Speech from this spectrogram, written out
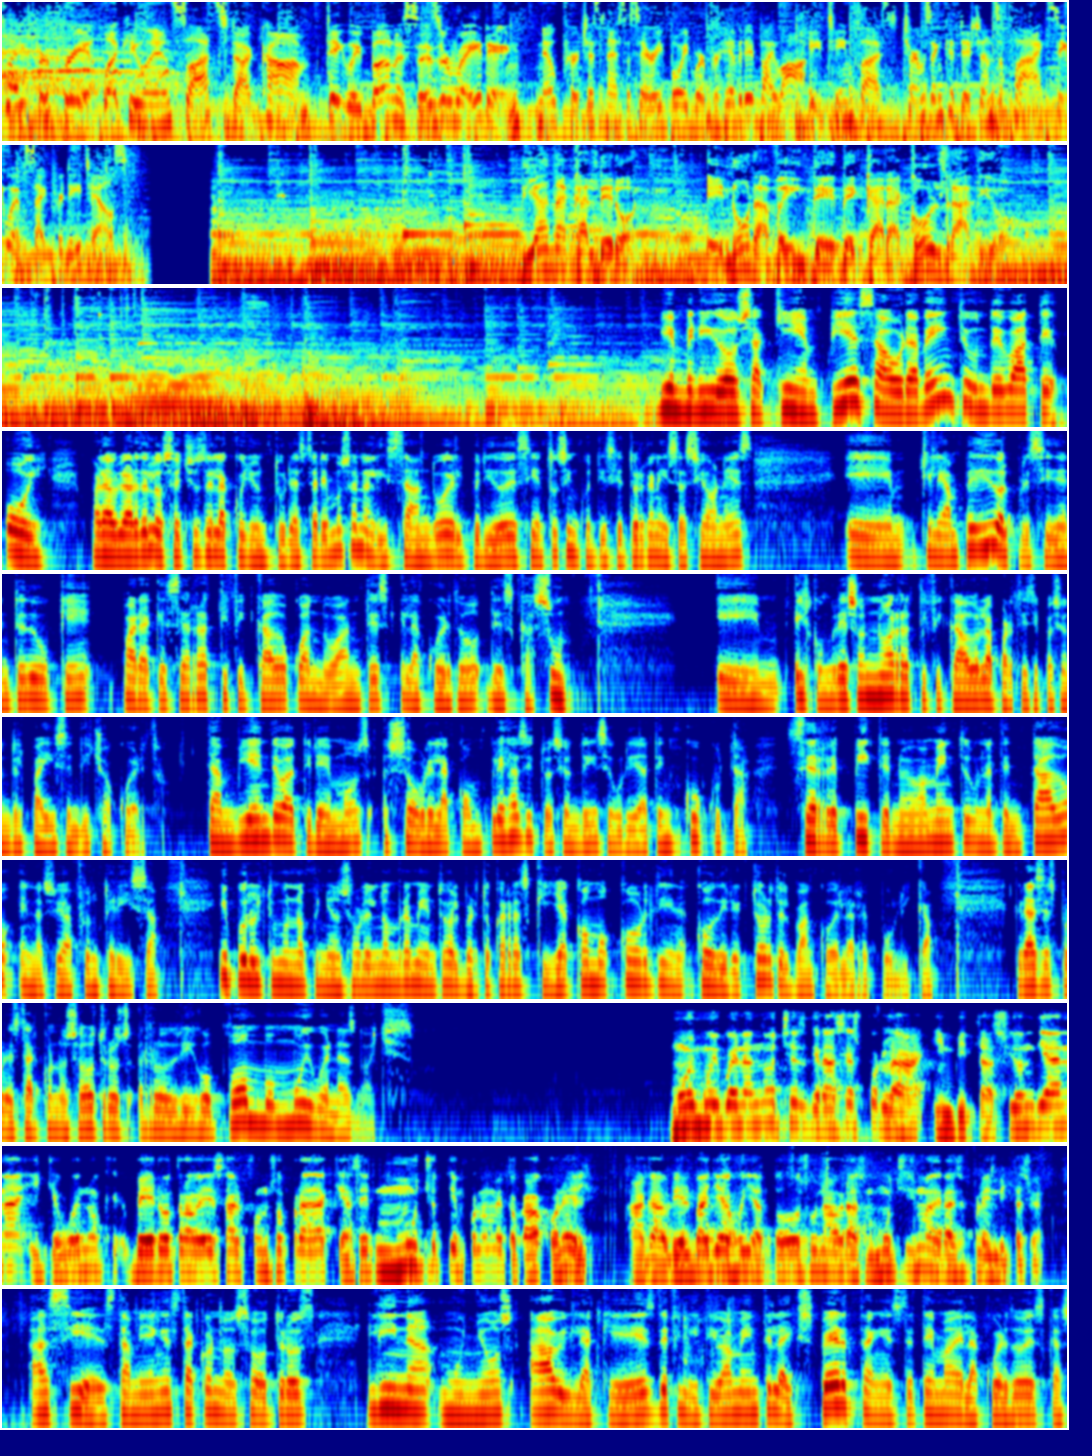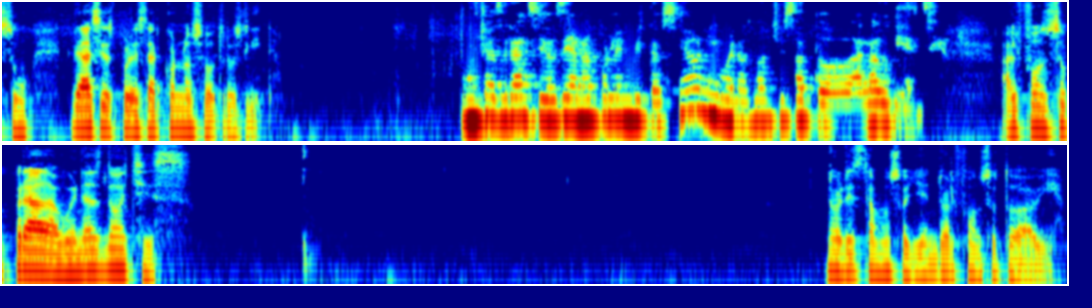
Play for free at LuckyLandSlots.com. Daily bonuses are waiting. No purchase necessary. Void where prohibited by law. 18 plus. Terms and conditions apply. See website for details. Diana Calderón, en hora 20 de Caracol Radio. Bienvenidos. Aquí empieza Hora 20, un debate hoy para hablar de los hechos de la coyuntura. Estaremos analizando el periodo de 157 organizaciones eh, que le han pedido al presidente Duque para que sea ratificado cuando antes el acuerdo de Escazú. Eh, el Congreso no ha ratificado la participación del país en dicho acuerdo. También debatiremos sobre la compleja situación de inseguridad en Cúcuta. Se repite nuevamente un atentado en la ciudad fronteriza. Y por último, una opinión sobre el nombramiento de Alberto Carrasquilla como codirector del Banco de la República. Gracias por estar con nosotros, Rodrigo Pombo. Muy buenas noches. Muy, muy buenas noches. Gracias por la invitación, Diana, y qué bueno ver otra vez a Alfonso Prada, que hace mucho tiempo no me tocaba con él. A Gabriel Vallejo y a todos un abrazo. Muchísimas gracias por la invitación. Así es. También está con nosotros Lina Muñoz Ávila, que es definitivamente la experta en este tema del acuerdo de Escazú. Gracias por estar con nosotros, Lina. Muchas gracias, Diana, por la invitación y buenas noches a toda la audiencia. Alfonso Prada, buenas noches. No le estamos oyendo a Alfonso todavía.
